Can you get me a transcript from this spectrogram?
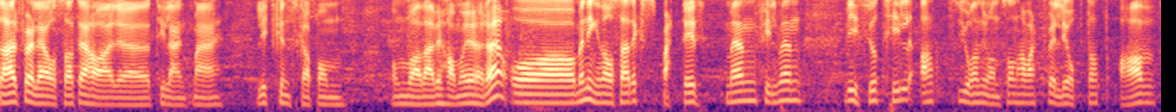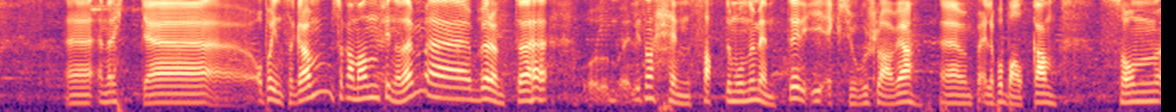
der føler jeg også at jeg har uh, tilegnet meg litt kunnskap om, om hva det er vi har med å gjøre. Og, men ingen av oss er eksperter. Men filmen viser jo til at Johan Johansson har vært veldig opptatt av eh, en rekke Og på Instagram så kan man finne dem. Eh, berømte litt sånn hensatte monumenter i eks-Jugoslavia, eh, eller på Balkan, som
